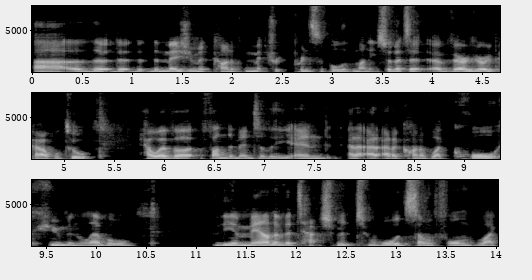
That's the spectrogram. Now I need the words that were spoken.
uh, the, the, the measurement kind of metric principle of money. So that's a, a very, very powerful tool. However, fundamentally and at, at, at a kind of like core human level, the amount of attachment towards some form of like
